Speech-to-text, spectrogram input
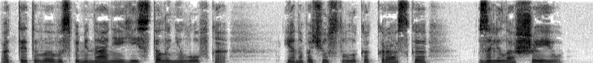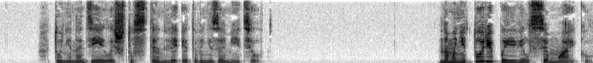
От этого воспоминания ей стало неловко, и она почувствовала, как краска — залила шею. Тони надеялась, что Стэнли этого не заметил. На мониторе появился Майкл.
